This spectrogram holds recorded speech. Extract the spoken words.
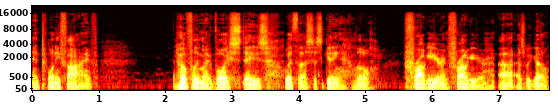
and 25. And hopefully my voice stays with us. It's getting a little froggier and froggier uh, as we go.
